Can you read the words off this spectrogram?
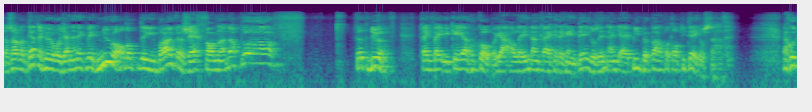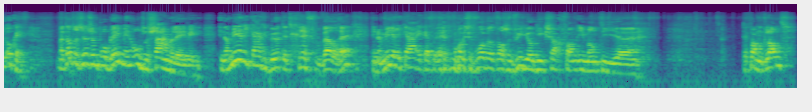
Dan zou dat 30 euro zijn. En ik weet nu al dat de gebruiker zegt van, uh, nou, veel te duur. Krijg bij Ikea goedkoper. Ja, alleen dan krijg je er geen tegels in en jij hebt niet bepaald wat er op die tegels staat. Nou goed, oké. Maar dat is dus een probleem in onze samenleving. In Amerika gebeurt dit grif wel. Hè? In Amerika, ik heb, het mooiste voorbeeld was een video die ik zag van iemand die... Uh, er kwam een klant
